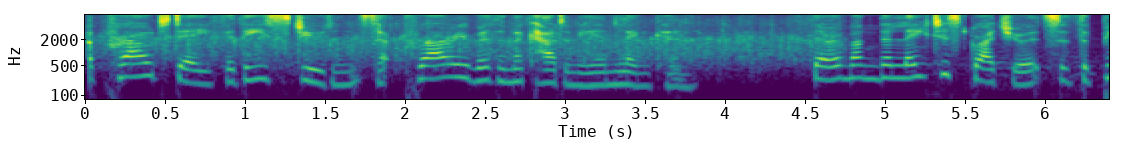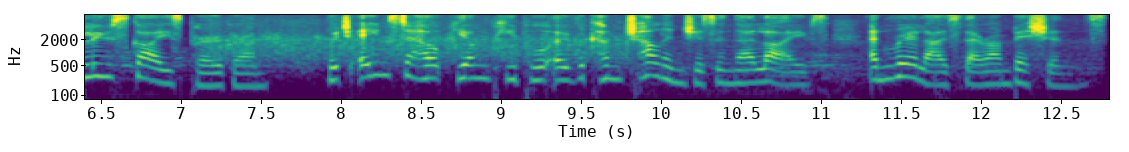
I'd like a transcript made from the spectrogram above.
A proud day for these students at Priory Witham Academy in Lincoln. They're among the latest graduates of the Blue Skies programme which aims to help young people overcome challenges in their lives and realise their ambitions.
